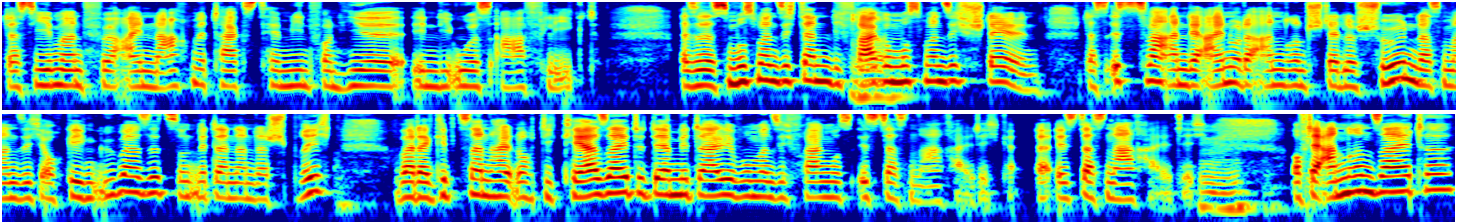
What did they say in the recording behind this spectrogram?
dass jemand für einen Nachmittagstermin von hier in die USA fliegt? Also das muss man sich dann, die Frage ja. muss man sich stellen. Das ist zwar an der einen oder anderen Stelle schön, dass man sich auch gegenüber sitzt und miteinander spricht, aber da gibt es dann halt noch die Kehrseite der Medaille, wo man sich fragen muss, ist das nachhaltig? Äh, ist das nachhaltig? Mhm. Auf der anderen Seite,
